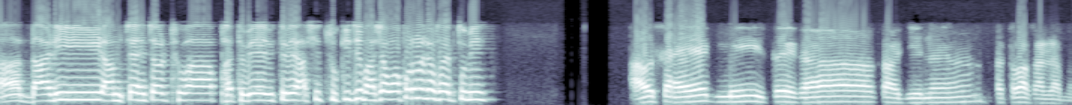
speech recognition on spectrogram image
आ, दाढी आमच्या ह्याच्यावर ठेवा फतवे वितवे अशी चुकीची भाषा वापरू नका साहेब तुम्ही. अहो साहेब मी इथं एका काळजीनं फतवा काढला मग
